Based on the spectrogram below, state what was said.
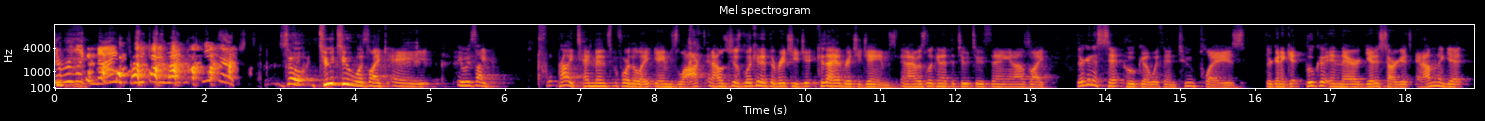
There were like nine 3K wide receivers. So Tutu was like a, it was like tw- probably 10 minutes before the late games locked. And I was just looking at the Richie, because I had Richie James, and I was looking at the Tutu thing, and I was like, they're going to sit Puka within two plays. They're going to get Puka in there, get his targets, and I'm going to get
